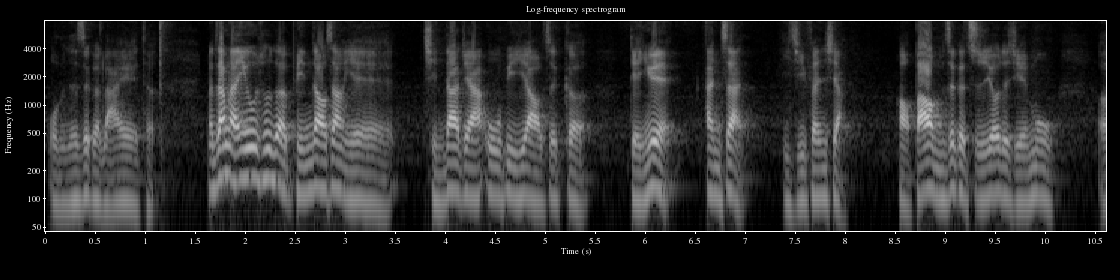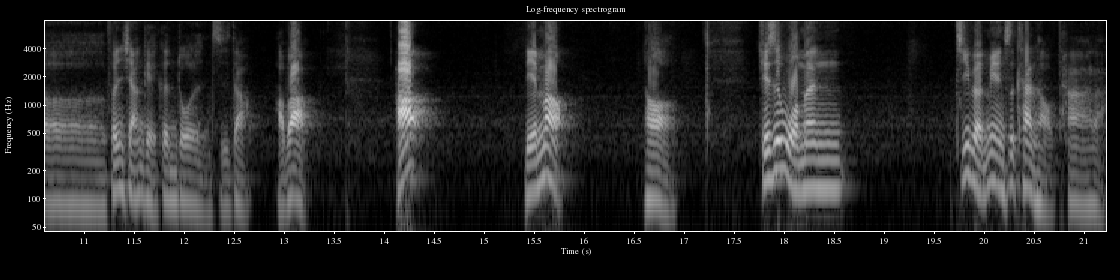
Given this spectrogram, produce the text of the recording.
我们的这个 l i t。那当然，YouTube 的频道上也请大家务必要这个点阅、按赞。以及分享，好，把我们这个直优的节目，呃，分享给更多人知道，好不好？好，联茂，哦，其实我们基本面是看好它啦，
